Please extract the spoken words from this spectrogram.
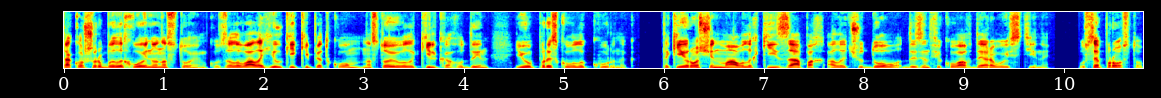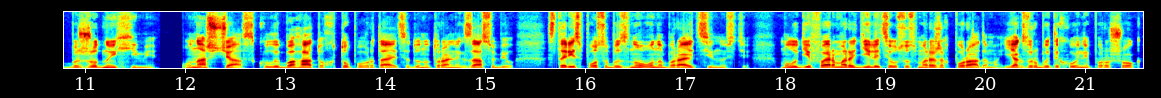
Також робили хвойну настоянку, заливали гілки кип'ятком, настоювали кілька годин і оприскували курник. Такий розчин мав легкий запах, але чудово дезінфікував дерево і стіни. Усе просто, без жодної хімії. У наш час, коли багато хто повертається до натуральних засобів, старі способи знову набирають цінності. Молоді фермери діляться у соцмережах порадами, як зробити хвойний порошок,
